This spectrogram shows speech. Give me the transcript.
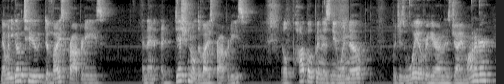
Now when you go to device properties and then additional device properties, it'll pop open this new window, which is way over here on this giant monitor.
